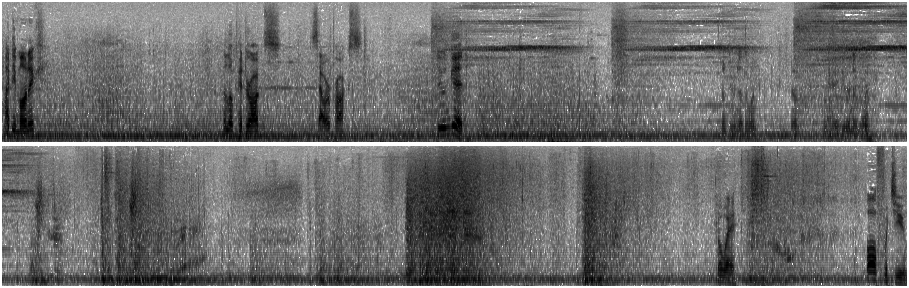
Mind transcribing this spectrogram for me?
Hi, Demonic. Hello, Pedrogs. Sourprox. Doing good. Don't do another one. No. Okay, do another one. Go away. Off with you.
